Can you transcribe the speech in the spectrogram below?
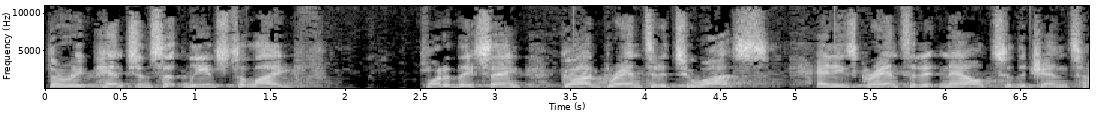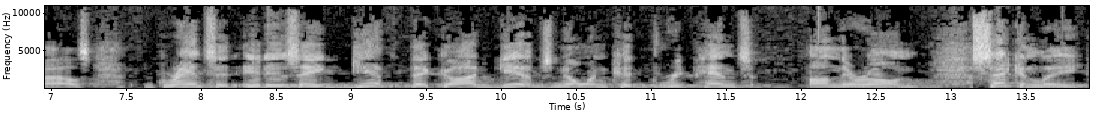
the repentance that leads to life. What are they saying? God granted it to us, and He's granted it now to the Gentiles. Granted, it is a gift that God gives. No one could repent on their own. Secondly,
